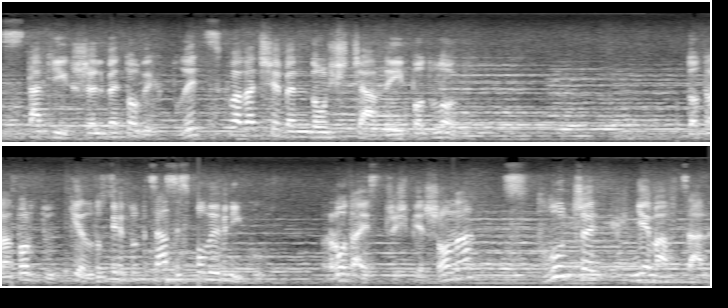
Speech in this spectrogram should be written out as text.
Z takich żelbetowych płyt składać się będą ściany i podłogi. Do transportu kiel Zespoły Wyników. Robota jest przyspieszona, stłuczek nie ma wcale.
